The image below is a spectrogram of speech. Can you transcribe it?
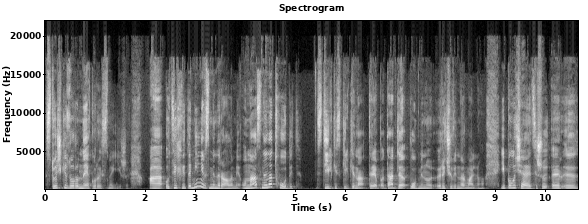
з точки зору некорисної їжі. А оцих вітамінів з мінералами у нас не надходить стільки, скільки на треба да, для обміну речовин нормального. І виходить, що е, е,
